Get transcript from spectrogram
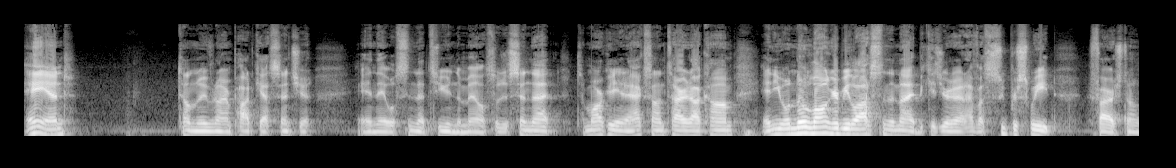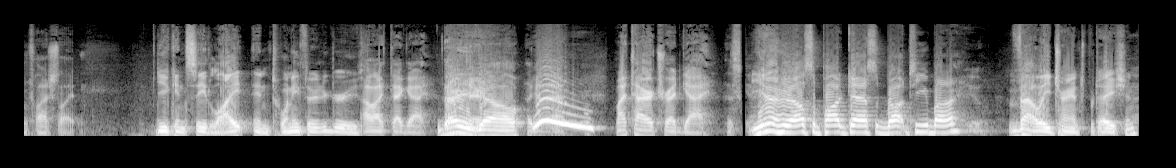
and tell them the Moving Iron Podcast sent you, and they will send that to you in the mail. So just send that to marketing at axontire.com, and you will no longer be lost in the night because you're going to have a super sweet Firestone flashlight. You can see light in 23 degrees. I like that guy. There Right you go. Woo! My tire tread guy. This guy. You know who else the podcast is brought to you by? Valley Transportation.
